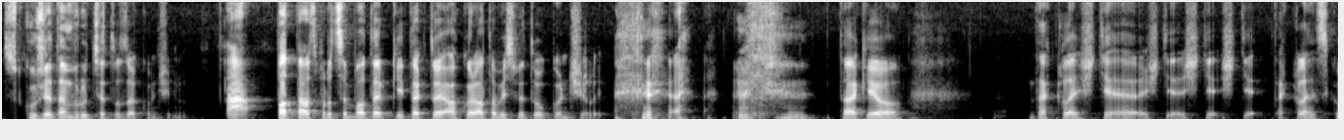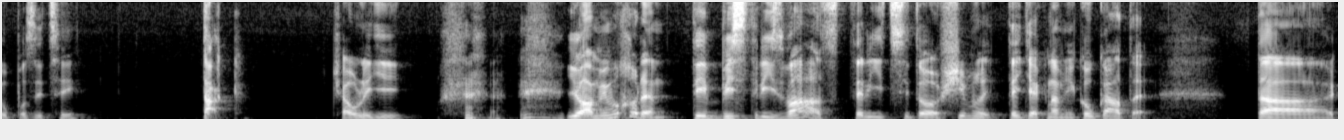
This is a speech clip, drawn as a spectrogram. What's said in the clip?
S kuřetem v ruce to zakončím. A 15% baterky, tak to je akorát, aby jsme to ukončili. tak jo. Takhle ještě, ještě, ještě, ještě. Takhle hezkou pozici. Tak. Čau lidi. jo a mimochodem, ty bystrý z vás, který si to všimli, teď jak na mě koukáte, tak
